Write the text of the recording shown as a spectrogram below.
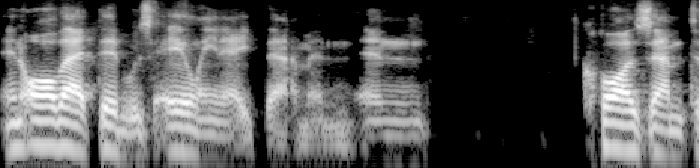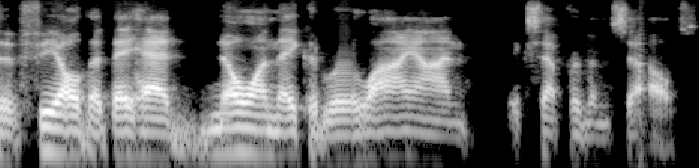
and all that did was alienate them and and cause them to feel that they had no one they could rely on except for themselves.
